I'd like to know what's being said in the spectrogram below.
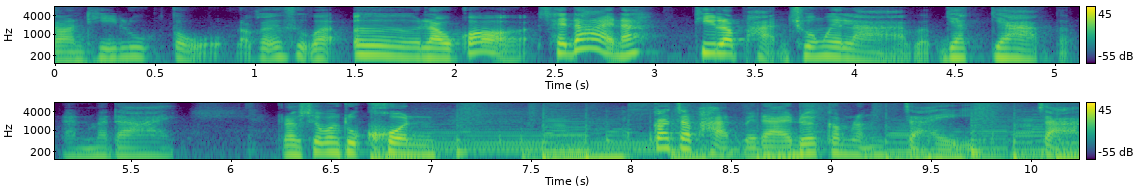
ตอนที่ลูกโตเราก็รู้สึกว่า เออ เราก็ใช้ได้นะ ที่เราผ่านช่วงเวลาแบบยากๆแบบนั้นมาได้ เราเชื่อว่าทุกคน ก็จะผ่านไปได้ด้วยกำลังใจจาก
